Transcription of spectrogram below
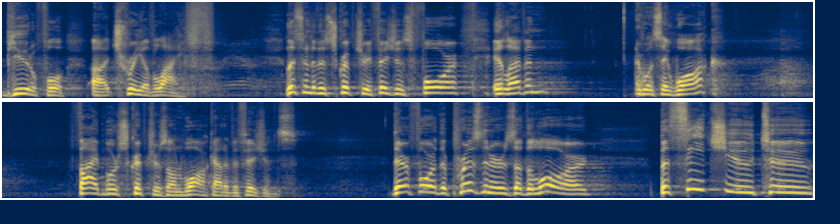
beautiful uh, tree of life. Listen to the scripture, Ephesians 4 11. Everyone say, walk. Five more scriptures on walk out of Ephesians. Therefore, the prisoners of the Lord beseech you to.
